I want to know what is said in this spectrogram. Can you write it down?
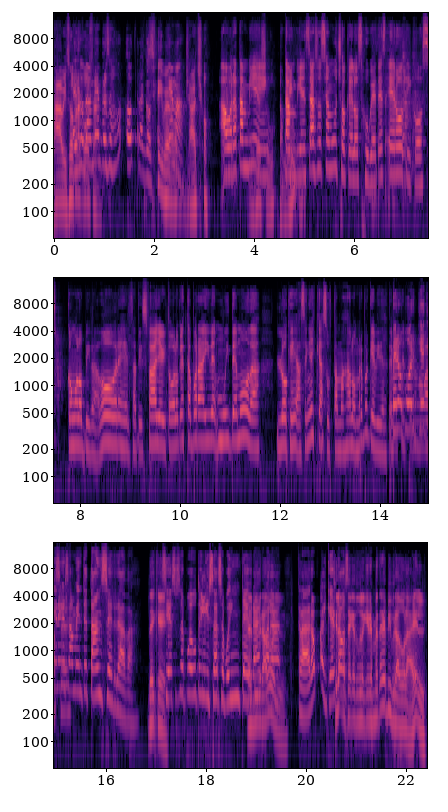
Javi, es otra eso cosa. también, pero eso es otra cosa. Sí, pero, ¿Qué más? muchacho. Ahora también, Jesús, también, también. se asocia mucho que los juguetes eróticos, como los vibradores, el Satisfyer y todo lo que está por ahí de, muy de moda, lo que hacen es que asustan más al hombre porque evidentemente... Pero el ¿por qué no tienen ser- esa mente tan cerrada? ¿De qué? Si eso se puede utilizar, se puede integrar ¿El vibrador? para... Claro, cualquier Sí, la cosa. cosa es que tú le quieres meter el vibrador a él.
